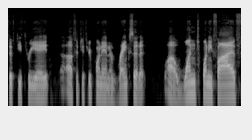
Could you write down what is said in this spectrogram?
53.8, uh, 53.8 and ranks it at uh, 125.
